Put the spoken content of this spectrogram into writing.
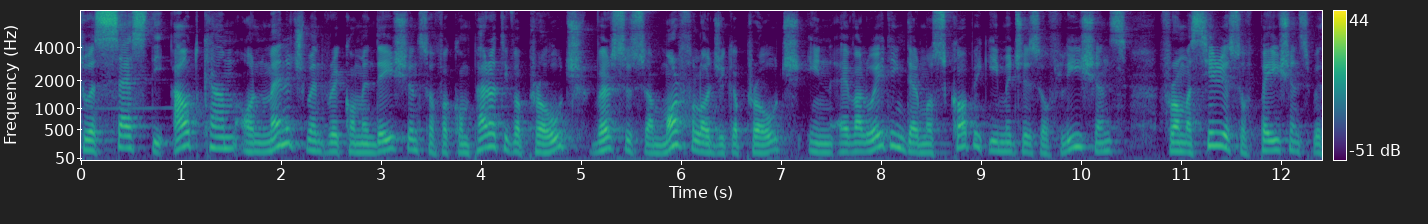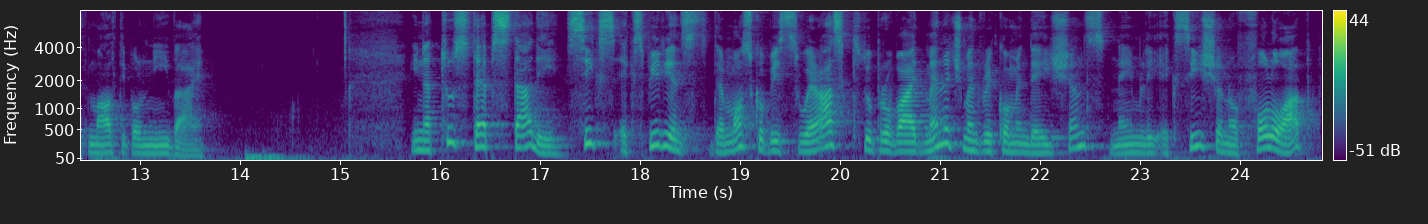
to assess the outcome on management recommendations of a comparative approach versus a morphologic approach in evaluating dermoscopic images of lesions from a series of patients with multiple nevi. In a two-step study, six experienced dermoscopists were asked to provide management recommendations, namely excision or follow-up,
